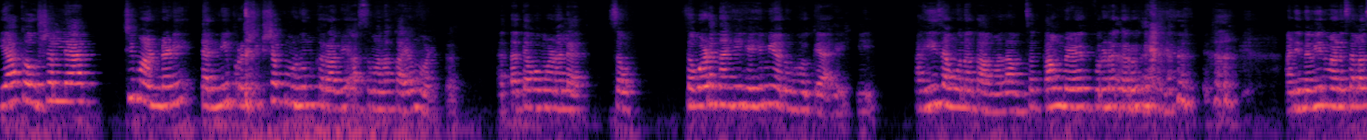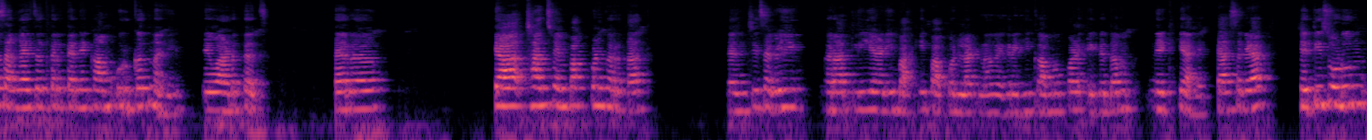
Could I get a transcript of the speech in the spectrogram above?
या कौशल्याची मांडणी त्यांनी प्रशिक्षक म्हणून करावी असं मला कायम वाटतं. आता त्या म्हणाल्यात सव सवड नाही हेही मी अनुभवते आहे की काही सांगू नका आम्हाला आमचं काम वेळेत पूर्ण करू द्या. आणि नवीन माणसाला सांगायचं तर त्याने काम उरकत नाही ते वाढतच. तर त्या छान स्वयंपाक पण करतात. त्यांची सगळी घरातली आणि बाकी पापड लाटणं वगैरे ही कामं पण एकदम नेटकी आहेत. त्या सगळ्या शेती सोडून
